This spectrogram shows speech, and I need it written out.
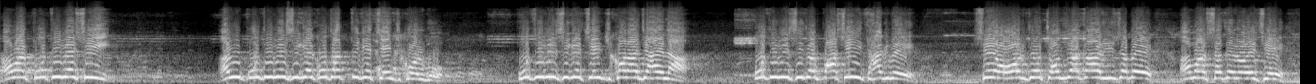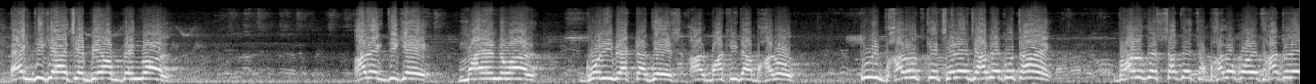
আমার প্রতিবেশী। আমি প্রতিবেশীকে কোথার থেকে চেঞ্জ করব। প্রতিবেশীকে চেঞ্জ করা যায় না। প্রতিবেশী তো পাশেই থাকবে। সে অর্ধ চন্দ্রাকার হিসাবে আমার সাথে রয়েছে। একদিকে আছে বে অফ বেঙ্গল আরেকদিকে মায়ানমার, গরিব একটা দেশ, আর বাকিটা ভারত। তুই ভারতকে ছেড়ে যাবে কোথায়? ভারতের সাথে ভালো করে থাকলে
